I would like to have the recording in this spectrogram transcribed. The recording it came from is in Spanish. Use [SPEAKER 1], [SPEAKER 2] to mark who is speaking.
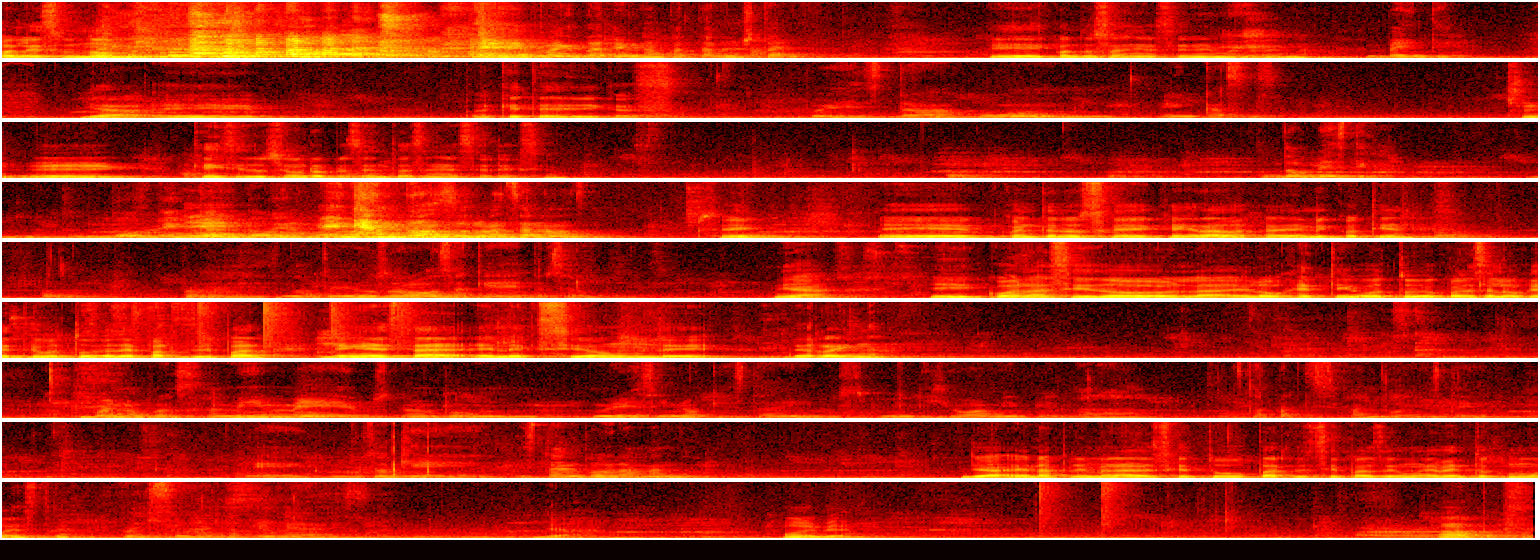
[SPEAKER 1] ¿cuál es su nombre?
[SPEAKER 2] Eh, Magdalena Patamushtai,
[SPEAKER 1] Eh, ¿Cuántos años tiene Magdalena?
[SPEAKER 2] 20.
[SPEAKER 1] Ya, eh, ¿a qué te dedicas?
[SPEAKER 2] Pues trabajo en casas.
[SPEAKER 1] ¿Sí? Eh, ¿Qué institución representas en esa elección?
[SPEAKER 2] doméstica.
[SPEAKER 3] Do- En Cantón.
[SPEAKER 2] En Cantón Sur.
[SPEAKER 1] ¿Sí? Eh, cuéntanos qué, qué grado académico tienes.
[SPEAKER 2] Pues no tengo solo saqué tercero.
[SPEAKER 1] Ya. ¿Y cuál ha sido la- el objetivo tuyo? ¿Cuál es el objetivo tuyo de participar en esta elección de, de reina?
[SPEAKER 2] Bueno, pues a mí me buscaron por un, mi vecino que está ahí, pues me eligió a mí pues, para estar participando en este eh, concurso que están programando.
[SPEAKER 1] Ya, ¿es la primera vez que tú participas en un evento como este?
[SPEAKER 2] Pues sí, es la primera vez.
[SPEAKER 1] Ya. Muy bien. Ah, pues.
